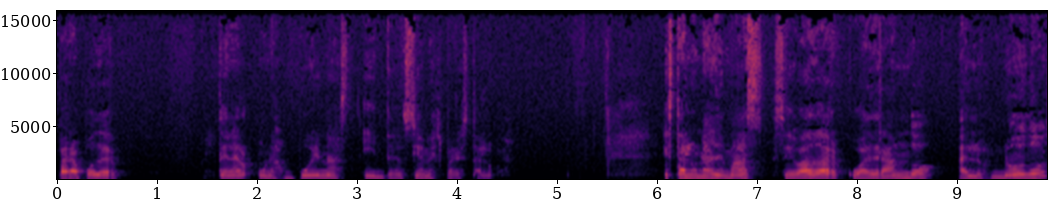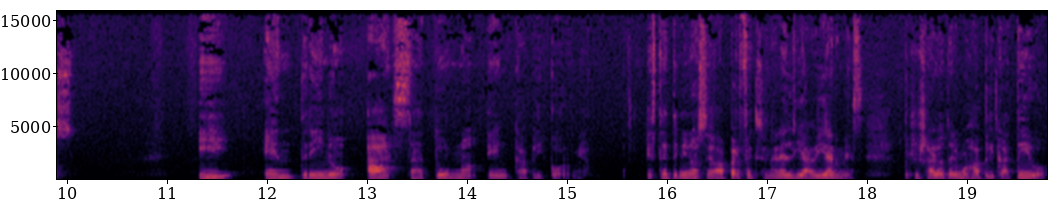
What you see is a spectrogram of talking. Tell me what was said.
para poder tener unas buenas intenciones para esta luna. Esta luna además se va a dar cuadrando a los nodos y en trino a Saturno en Capricornio. Este trino se va a perfeccionar el día viernes, pero ya lo tenemos aplicativo.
